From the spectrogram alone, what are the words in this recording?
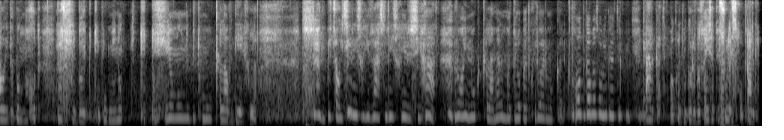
წავიდა ბუნახოთ რა ტიპი მე ნუ შეომოვნებით მოკლავდი ახლა შენ ბიჭო იცი რის რის რის რის ხარ რო აი მოკლა მაგრამ მადლობა თქვი რო არ მოკლა თქო გაბასული და ტიპი კარგად მოკლედ მეგობრებო დღეისათვის სულ ეს ხო კარგად.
